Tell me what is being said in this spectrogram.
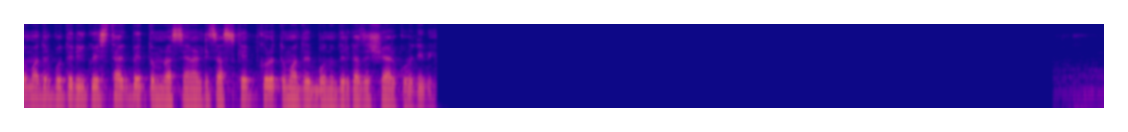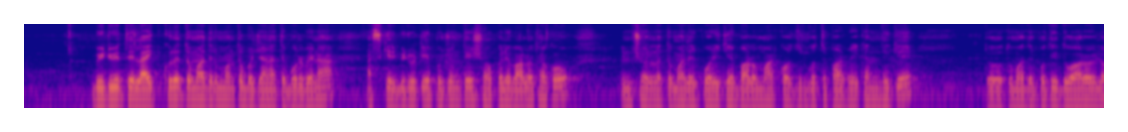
তোমাদের প্রতি রিকোয়েস্ট থাকবে, তোমরা চ্যানেলটি সাবস্ক্রাইব করে তোমাদের বন্ধুদের কাছে শেয়ার করে দিবে। ভিডিওতে লাইক করে তোমাদের মন্তব্য জানাতে বলবে না। আজকের ভিডিওটি পর্যন্তই, সকলে ভালো থাকো। ইনশাল্লাহ তোমাদের পরীক্ষায় ভালো মার্ক অর্জন করতে পারবে এখান থেকে। তো তোমাদের প্রতি দোয়া রইল।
